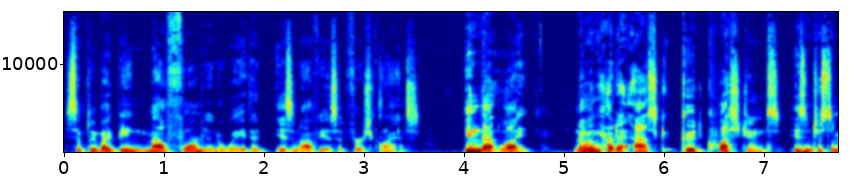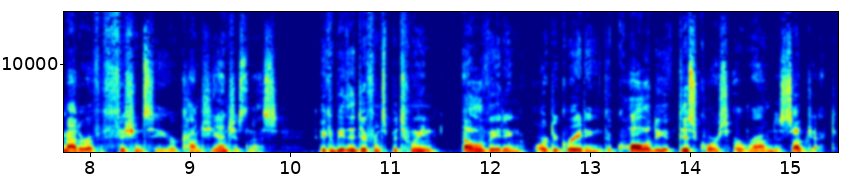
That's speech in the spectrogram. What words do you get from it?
simply by being malformed in a way that isn't obvious at first glance. In that light, knowing how to ask good questions isn't just a matter of efficiency or conscientiousness. It can be the difference between elevating or degrading the quality of discourse around a subject.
